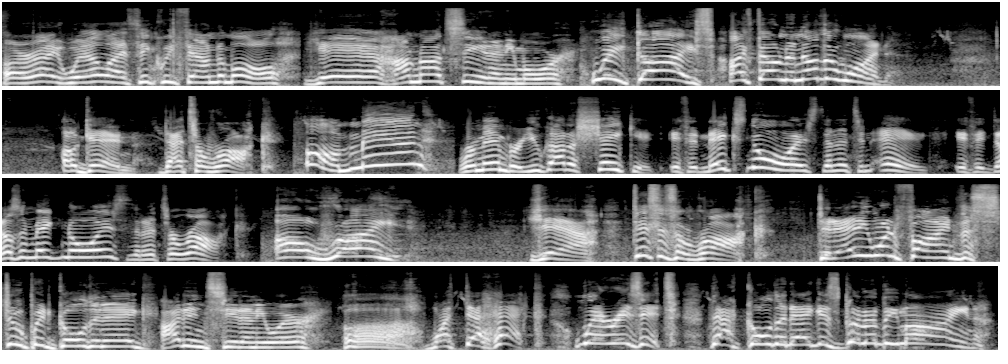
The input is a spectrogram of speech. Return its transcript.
All right, well, I think we found them all. Yeah, I'm not seeing anymore. Wait, guys, I found another one. Again, that's a rock. Oh man! Remember, you gotta shake it. If it makes noise, then it's an egg. If it doesn't make noise, then it's a rock. Oh, right! Yeah, this is a rock. Did anyone find the stupid golden egg? I didn't see it anywhere. Oh, what the heck? Where is it? That golden egg is gonna be mine!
